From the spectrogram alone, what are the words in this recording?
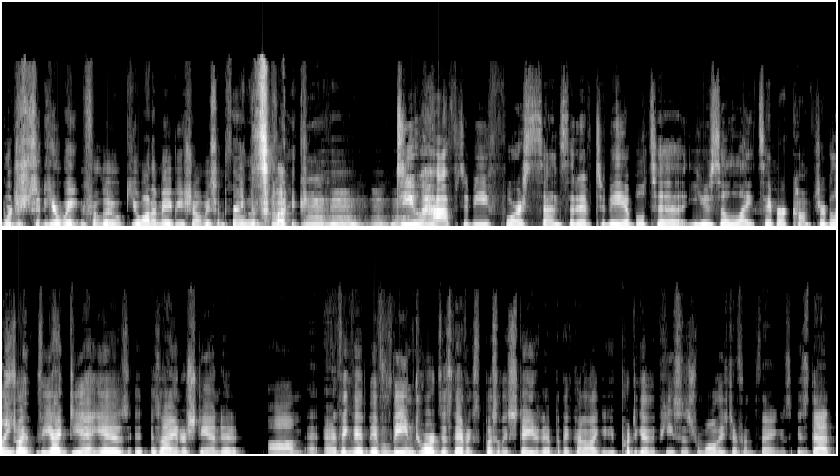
we're just sitting here waiting for Luke? You want to maybe show me some things? like mm-hmm, mm-hmm. Do you have to be force sensitive to be able to use a lightsaber comfortably? So I- the idea is, as I understand it, um, and and I think they, they've leaned towards this. They haven't explicitly stated it, but they've kind of like if you put together the pieces from all these different things, is that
